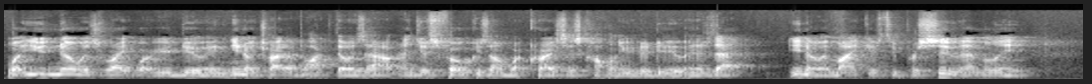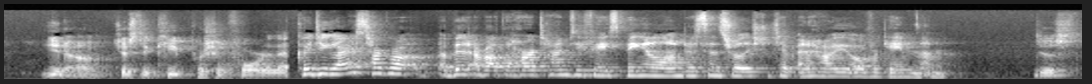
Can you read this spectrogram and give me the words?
what you know is right, what you're doing. You know, try to block those out and just focus on what Christ is calling you to do. And if that, you know, in my case, to pursue Emily, you know, just to keep pushing forward in that. Could you guys talk about a bit about the hard times you faced being in a long distance relationship and how you overcame them? Just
